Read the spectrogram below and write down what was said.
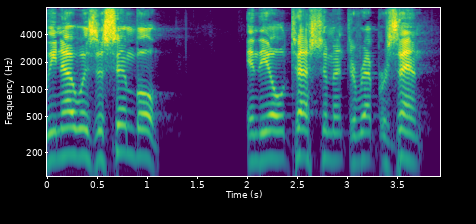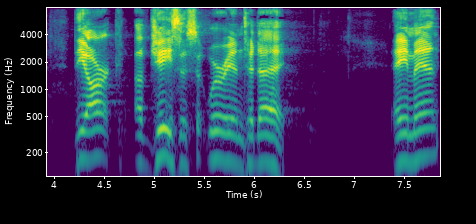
we know, was a symbol in the Old Testament to represent the ark of Jesus that we're in today. Amen.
